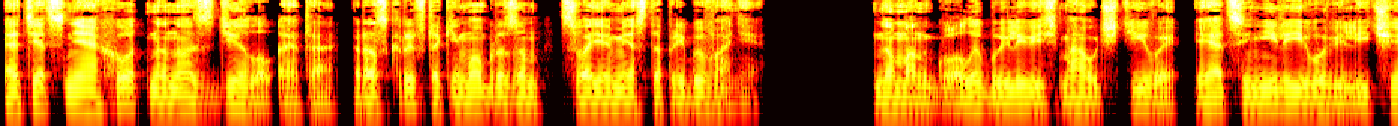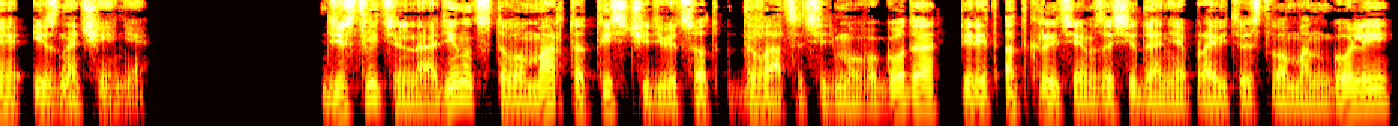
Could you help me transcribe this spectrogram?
Отец неохотно, но сделал это, раскрыв таким образом свое место пребывания. Но монголы были весьма учтивы и оценили его величие и значение. Действительно, 11 марта 1927 года, перед открытием заседания правительства Монголии,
